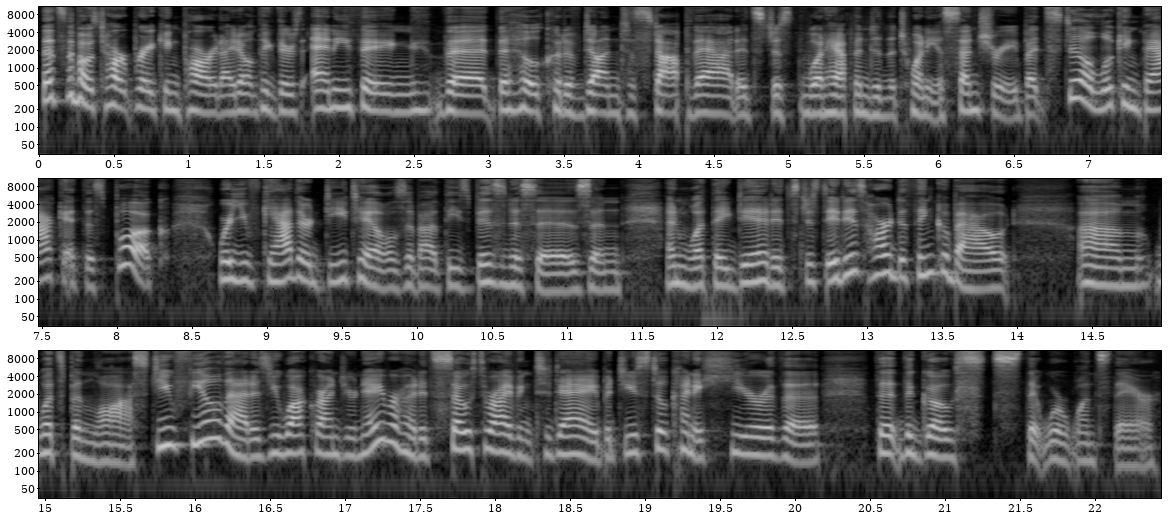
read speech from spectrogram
That's the most heartbreaking part. I don't think there's anything that the Hill could have done to stop that. It's just what happened in the 20th century. But still, looking back at this book where you've gathered details about these businesses and, and what they did, it's just, it is hard to think about um, what's been lost. Do you feel that as you walk around your neighborhood? It's so thriving today, but do you still kind of hear the, the, the ghosts that were once there?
